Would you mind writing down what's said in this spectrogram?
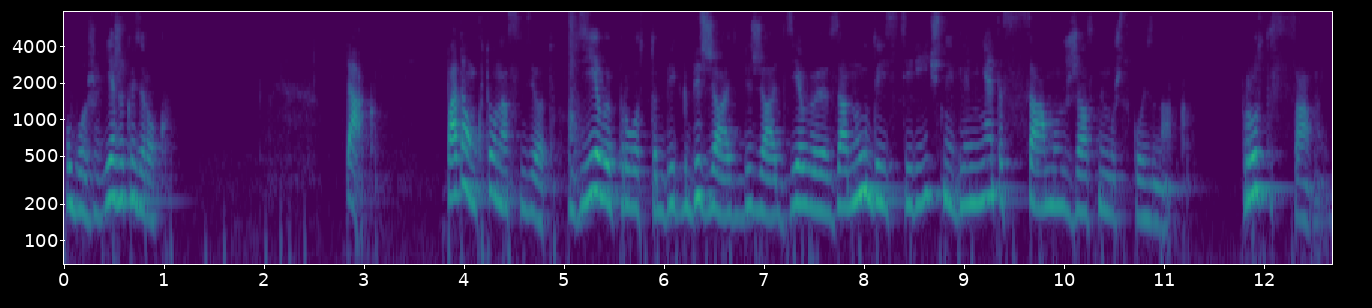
О боже, я же козерог. Так, потом кто у нас идет? Девы просто бежать, бежать. Девы зануды, истеричные. Для меня это самый ужасный мужской знак. Просто самый.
